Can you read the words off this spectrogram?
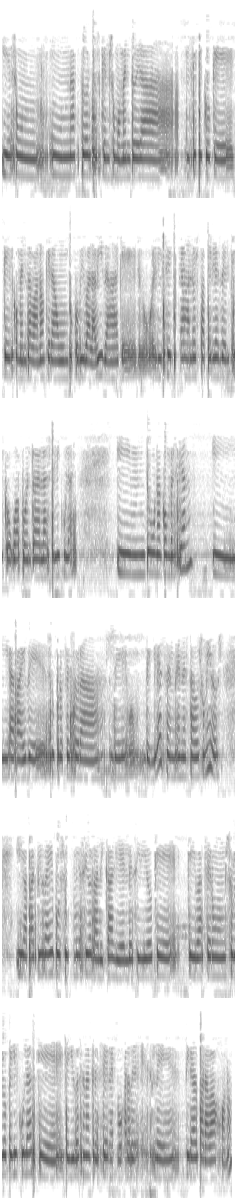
y es un, un actor pues que en su momento era el típico que, él comentaba, ¿no? Que era un poco viva la vida, que él siempre los papeles del chico guapo en todas las películas y tuvo una conversión y a raíz de su profesora de, de inglés en, en Estados Unidos y a partir de ahí pues su cambio ha sido radical y él decidió que, que iba a hacer un solo películas que, que ayudasen a crecer en lugar de, de tirar para abajo ¿no?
